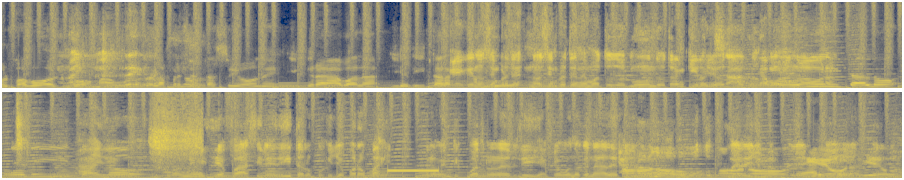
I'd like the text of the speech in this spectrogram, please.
Por favor, No hay- no toma una de las presentaciones y grábala y edítala. Es que no siempre, te- no siempre tenemos a todo el mundo, tranquilo. Yo Exacto. estamos hablando ahora. Edítalo, edítalo. Ay, Dios, coño, ahí sí es fácil, edítalo, porque yo paro páginas las 24 horas del día. Qué bueno que nada de esto. No, no, ¿Cómo tú no, puedes? Yo me no, puedo 10 leer. horas, 10 horas.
